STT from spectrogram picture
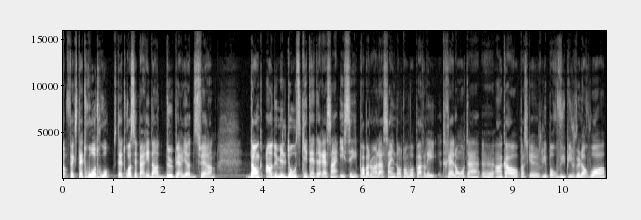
ont- fait que c'était 3-3. C'était 3 séparés dans deux périodes différentes. Donc, en 2012, ce qui est intéressant, et c'est probablement la scène dont on va parler très longtemps euh, encore, parce que je ne l'ai pas revu puis je veux le revoir,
